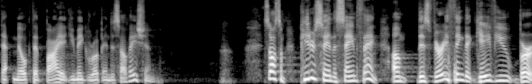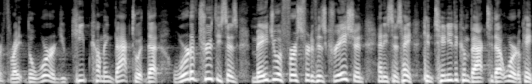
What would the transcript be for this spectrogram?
that milk that by it you may grow up into salvation. It's awesome. Peter's saying the same thing. Um, this very thing that gave you birth, right? The word, you keep coming back to it. That word of truth, he says, made you a first fruit of his creation. And he says, hey, continue to come back to that word. Okay,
